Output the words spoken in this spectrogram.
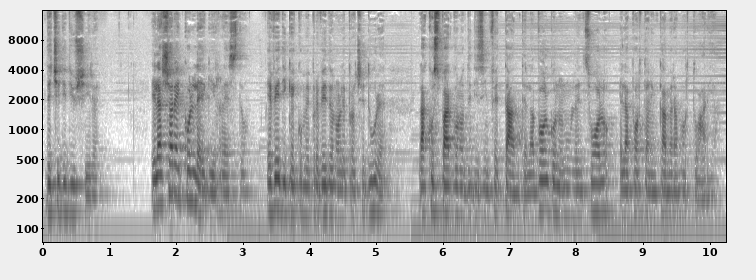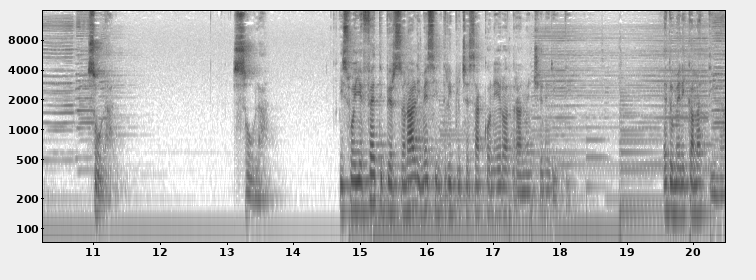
Decidi di uscire e lasciare ai colleghi il resto e vedi che come prevedono le procedure la cospargono di disinfettante, la avvolgono in un lenzuolo e la portano in camera mortuaria. Sola. Sola. I suoi effetti personali messi in triplice sacco nero andranno inceneriti. È domenica mattina.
